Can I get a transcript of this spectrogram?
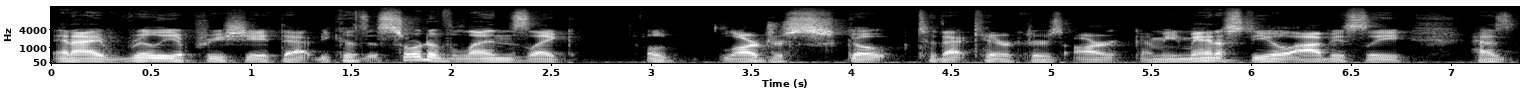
And I really appreciate that because it sort of lends like a larger scope to that character's arc. I mean, Man of Steel obviously has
